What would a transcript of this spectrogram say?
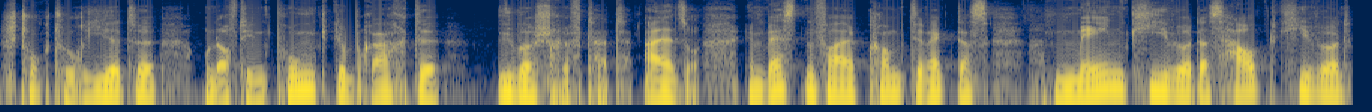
strukturierte und auf den Punkt gebrachte Überschrift hat. Also im besten Fall kommt direkt das Main Keyword, das Hauptkeyword,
